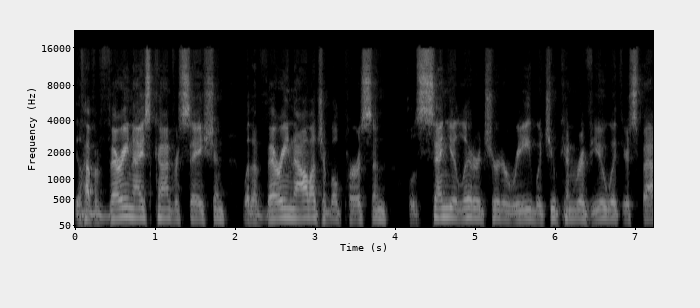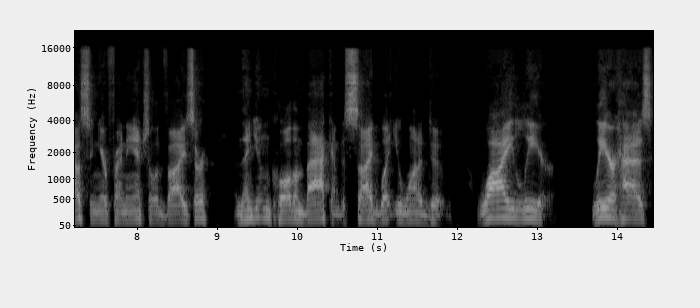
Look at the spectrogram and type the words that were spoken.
You'll have a very nice conversation with a very knowledgeable person who'll send you literature to read, which you can review with your spouse and your financial advisor. And then you can call them back and decide what you want to do. Why Lear? Lear has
